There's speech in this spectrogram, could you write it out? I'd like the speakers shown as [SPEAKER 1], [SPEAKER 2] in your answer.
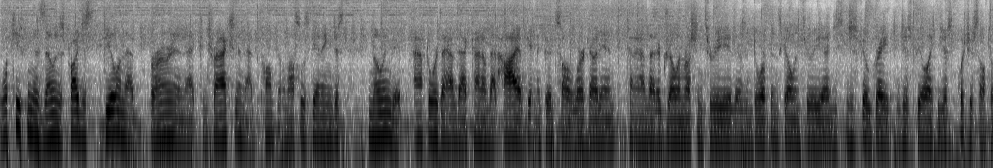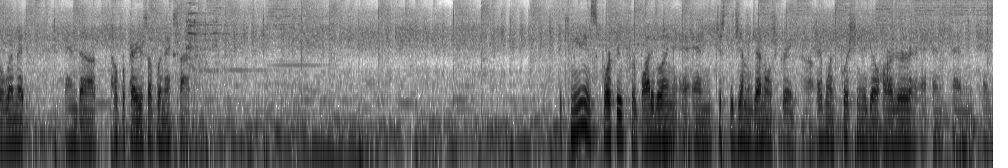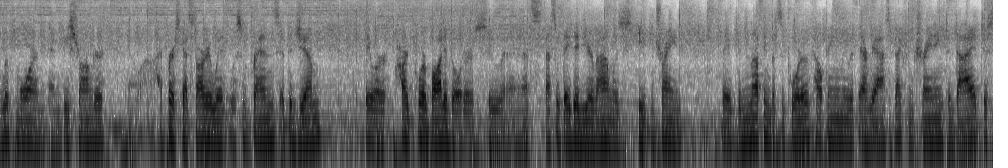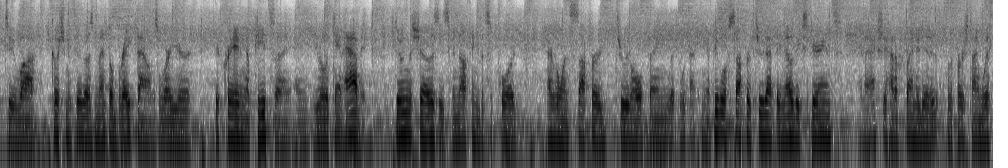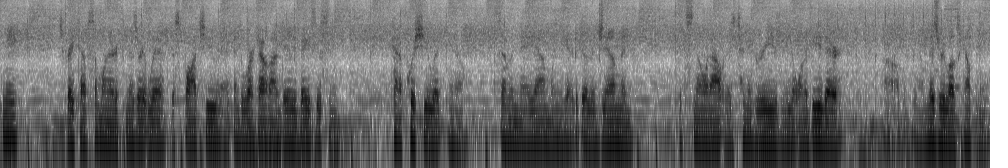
[SPEAKER 1] what keeps me in the zone is probably just feeling that burn and that contraction and that pump that muscles getting, just knowing that afterwards I have that kind of that high of getting a good solid workout in, kind of have that adrenaline rushing through you, there's endorphins going through you, and just, you just feel great. You just feel like you just push yourself to the limit and uh, help prepare yourself for the next time. The community and support group for bodybuilding and just the gym in general is great. Uh, everyone's pushing you to go harder and, and, and lift more and, and be stronger. You know, I first got started with, with some friends at the gym. They were hardcore bodybuilders who, and that's, that's what they did year round was eat and train. They've been nothing but supportive, helping me with every aspect from training to diet, just to uh, coach me through those mental breakdowns where you're, you're craving a pizza and you really can't have it. Doing the shows, it's been nothing but support Everyone suffered through the whole thing. You know, people have suffered through that. They know the experience. And I actually had a friend who did it for the first time with me. It's great to have someone there to commiserate with, to spot you, and, and to work out on a daily basis and kind of push you at, you know, 7 a.m. when you get to go to the gym and it's snowing out and it's 10 degrees and you don't want to be there. Um, you know, misery loves company.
